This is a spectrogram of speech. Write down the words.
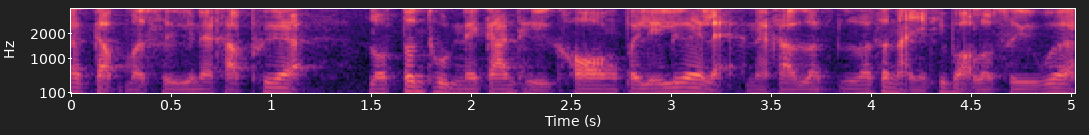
ก็กลับมาซื้อนะครับเพื่อลดต้นทุนในการถือครองไปเรื่อยๆแหละนะครับลักษณะอย่างที่บอกเราซื้อเพื่อ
